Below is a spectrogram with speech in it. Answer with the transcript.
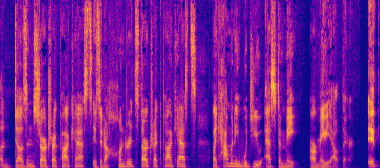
a dozen Star Trek podcasts? Is it a hundred Star Trek podcasts? Like, how many would you estimate are maybe out there? It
